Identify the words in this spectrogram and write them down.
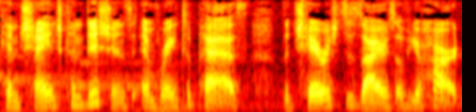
can change conditions and bring to pass the cherished desires of your heart.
